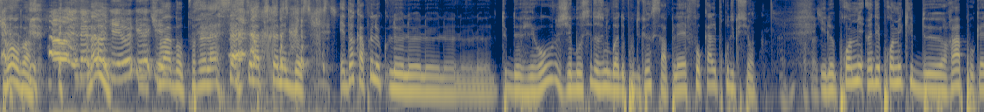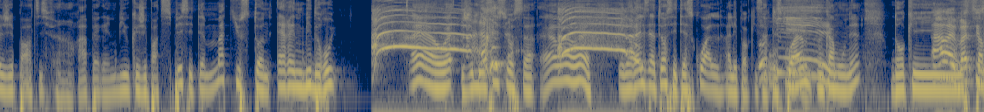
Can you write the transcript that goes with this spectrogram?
Tu vois ou pas? D'accord, Bah oui. ok, ok, ok. Tu vois, bon, pour la- ça, c'était la petite anecdote. Et donc, après le, le, le, le, le, le- le truc de Véro, j'ai bossé dans une boîte de production qui s'appelait Focal Production. Et le premier, un des premiers clips de rap auquel j'ai participé, un rap RB auquel j'ai participé, c'était Matt Houston, RB de rue. Eh ouais, j'ai bossé sur ça. Eh ouais, ouais. Et le réalisateur, c'était Squall à l'époque. Il s'appelait. Squall, un Camerounais. Donc, il, Ah ouais, Baptiste.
